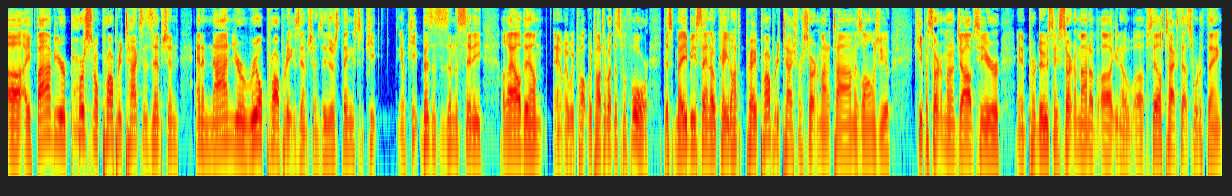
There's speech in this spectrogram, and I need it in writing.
uh, a five year personal property tax exemption and a nine year real property exemptions. These are things to keep you know, keep businesses in the city, allow them, and we, we talked about this before. This may be saying, okay, you don't have to pay property tax for a certain amount of time as long as you keep a certain amount of jobs here and produce a certain amount of, uh, you know, uh, sales tax, that sort of thing.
